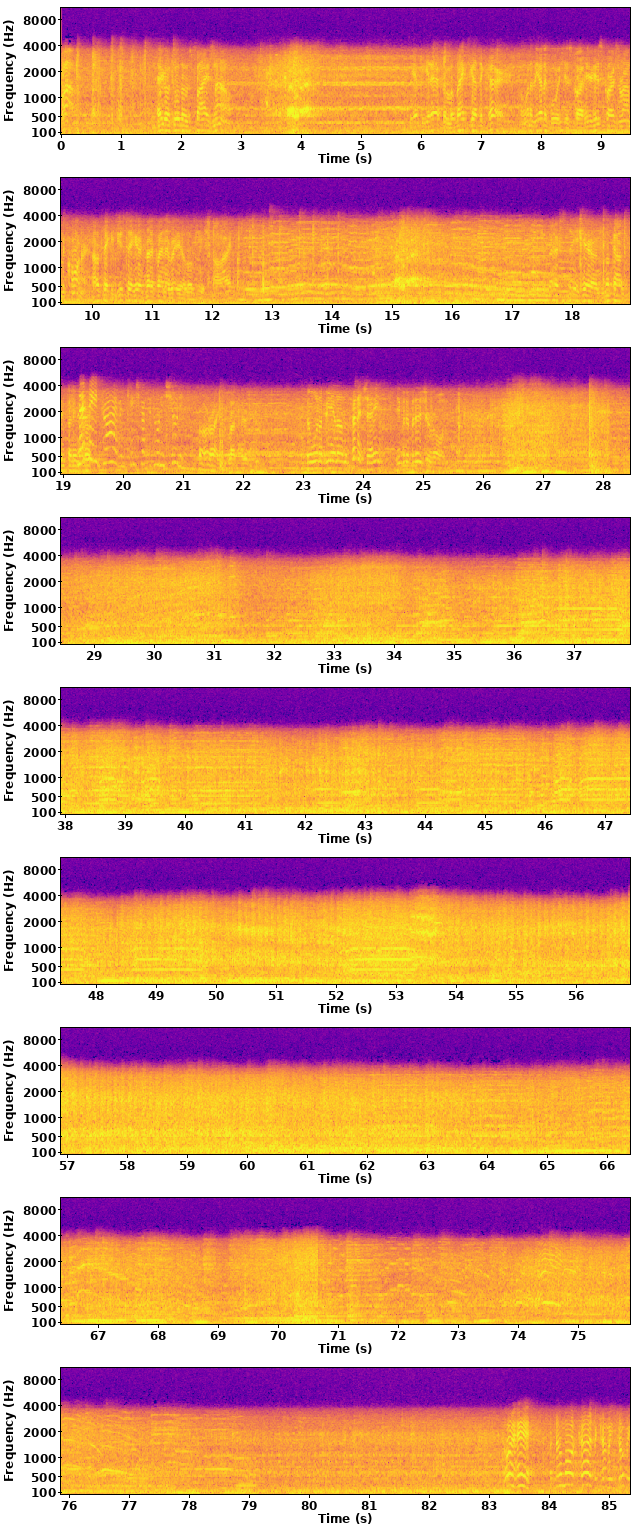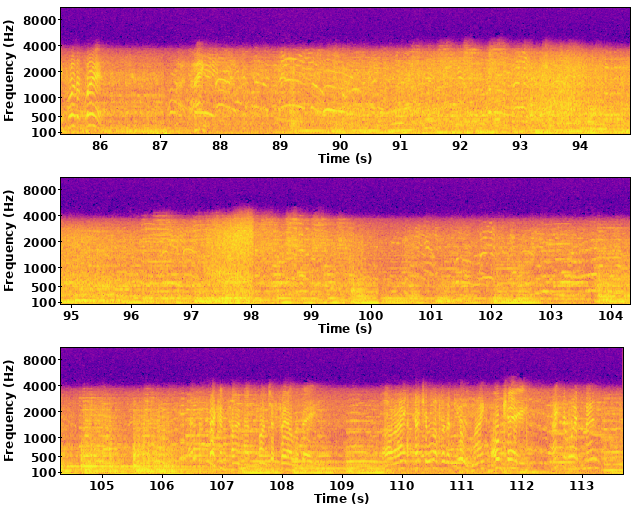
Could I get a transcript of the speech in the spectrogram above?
Hey, Bob. There go two of those spies now. We have to get after him. McBank's got the car. Well, one of the other boys just got here. His car's around the corner. I'll take it. You stay here and try to find the radio location. All right. You better stay here and look out and see if anyone Let else... me drive in case you have to do any shooting. All right, Fluster. Still want to be in on the finish, eh? Even if it is your own. Time fail today. All right, cut her off with a fuse, Mike. Okay. Back to work, men.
